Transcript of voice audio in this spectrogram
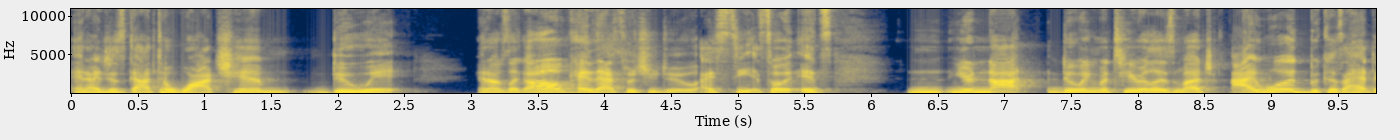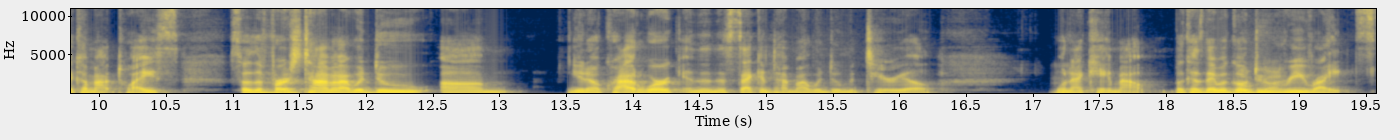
and I just got to watch him do it. And I was like, "Oh, okay, that's what you do. I see it." So it's you're not doing material as much. I would because I had to come out twice. So the Mhm. first time I would do um, you know, crowd work and then the second time I would do material when I came out because they would go do rewrites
